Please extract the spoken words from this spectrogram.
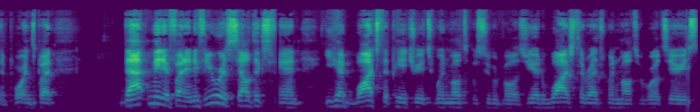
importance, but that made it fun. And if you were a Celtics fan, you had watched the Patriots win multiple Super Bowls, you had watched the Reds win multiple World Series.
